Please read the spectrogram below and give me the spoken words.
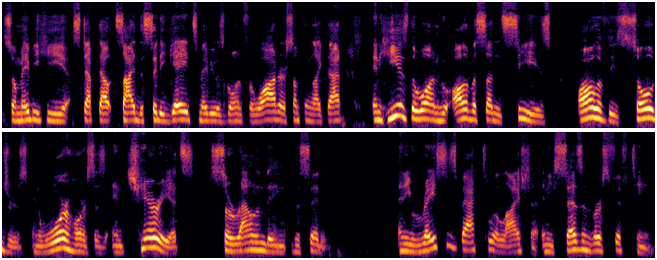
So maybe he stepped outside the city gates, maybe he was going for water or something like that. And he is the one who all of a sudden sees all of these soldiers and war horses and chariots surrounding the city. And he races back to Elisha and he says in verse 15,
